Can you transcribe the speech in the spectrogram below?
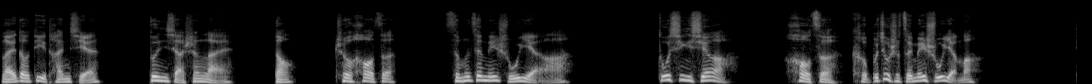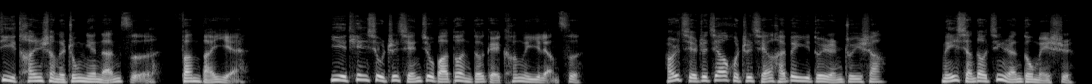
来到地摊前，蹲下身来道：“这耗子怎么贼眉鼠眼啊？多新鲜啊！耗子可不就是贼眉鼠眼吗？”地摊上的中年男子翻白眼。叶天秀之前就把段德给坑了一两次，而且这家伙之前还被一堆人追杀，没想到竟然都没事。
